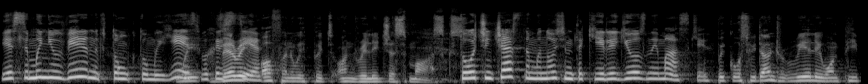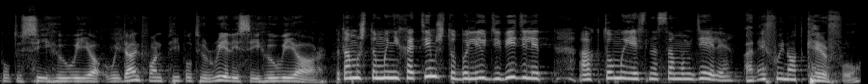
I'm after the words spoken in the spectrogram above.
Если мы не уверены в том, кто мы we, есть во very Христе, often we put on religious masks то очень часто мы носим такие религиозные маски. we we. We we. Потому что мы не хотим, чтобы люди видели, а, кто мы есть на самом деле. And if we're not careful,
